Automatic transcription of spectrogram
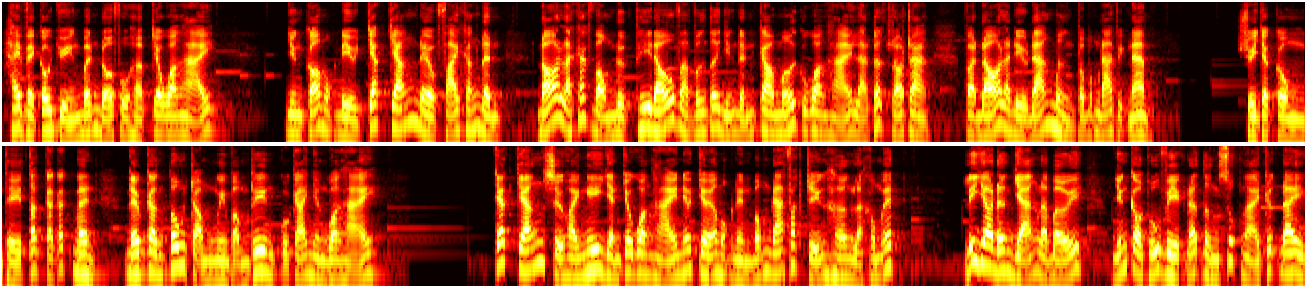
hay về câu chuyện bến đỗ phù hợp cho Quang Hải. Nhưng có một điều chắc chắn đều phải khẳng định, đó là khát vọng được thi đấu và vươn tới những đỉnh cao mới của Quang Hải là rất rõ ràng và đó là điều đáng mừng với bóng đá Việt Nam. Suy cho cùng thì tất cả các bên đều cần tôn trọng nguyện vọng riêng của cá nhân Quang Hải. Chắc chắn sự hoài nghi dành cho Quang Hải nếu chơi ở một nền bóng đá phát triển hơn là không ít. Lý do đơn giản là bởi những cầu thủ Việt đã từng xuất ngoại trước đây,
